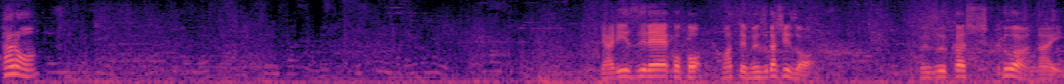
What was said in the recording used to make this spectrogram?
タロン？やりづれここ。待って難しいぞ。難しくはない。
